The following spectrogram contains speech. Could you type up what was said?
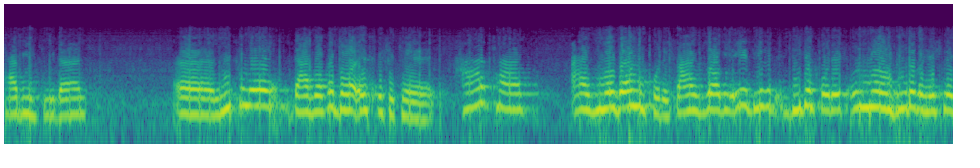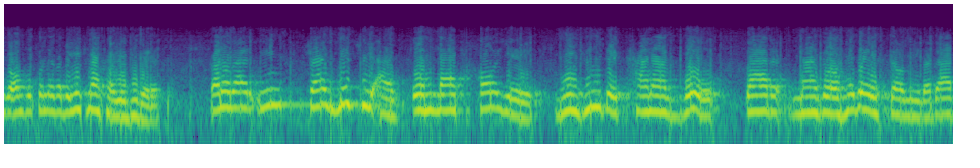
شبیه بودن می‌تونه در واقع باعث بشه که هر کس از نگاه خودش و از زاویه دید خودش اون موضوع رو بهش نگاه بکنه و به یک نتایجی برسه. بنابراین شاید یکی از علتهای وجود تنوع در مذاهب اسلامی و در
